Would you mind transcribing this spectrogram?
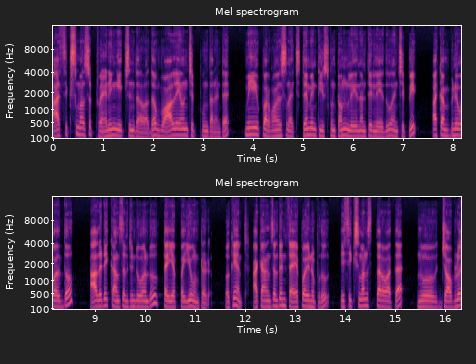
ఆ సిక్స్ మంత్స్ ట్రైనింగ్ ఇచ్చిన తర్వాత వాళ్ళు ఏమని చెప్పుకుంటారంటే మీ పర్ఫార్మెన్స్ నచ్చితే మేము తీసుకుంటాం లేదంటే లేదు అని చెప్పి ఆ కంపెనీ వాళ్ళతో ఆల్రెడీ కన్సల్టెంట్ వాళ్ళు టైఅప్ అయ్యి ఉంటాడు ఓకే? ఆ కన్సల్టెంట్ టైఅప్ అయినప్పుడు ఈ సిక్స్ మంత్స్ తర్వాత నువ్వు జాబ్లో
